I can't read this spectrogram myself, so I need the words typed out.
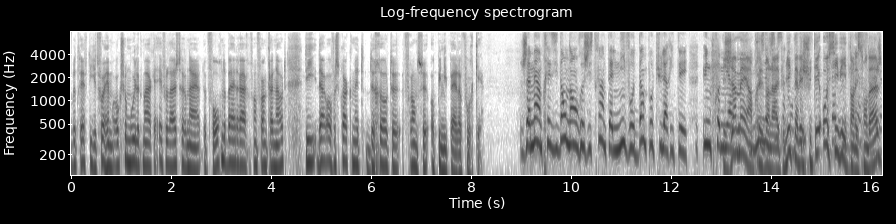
betreft... die het voor hem ook zo moeilijk maken... even luisteren naar de volgende bijdrage van Frank Renaud... die daarover sprak met de grote Franse opiniepeiler Fourquet. Jamais un président n'a enregistré un tel niveau d'impopularité. Une première Jamais un président de la République n'avait chuté aussi vite dans les sondages.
